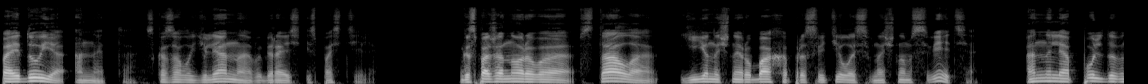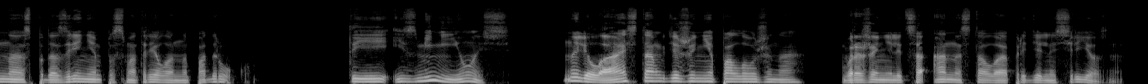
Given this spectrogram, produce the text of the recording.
«Пойду я, Аннетта», — сказала Юлиана, выбираясь из постели. Госпожа Норова встала, ее ночная рубаха просветилась в ночном свете. Анна Леопольдовна с подозрением посмотрела на подругу. «Ты изменилась. Налилась там, где жене положено». Выражение лица Анны стало предельно серьезным.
